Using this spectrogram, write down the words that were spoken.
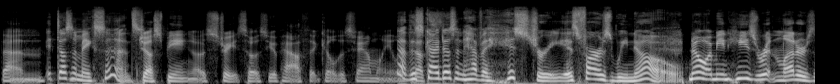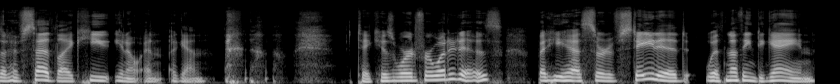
than it doesn't make sense. just being a straight sociopath that killed his family. Yeah, this guy doesn't have a history as far as we know. No, I mean he's written letters that have said like he, you know, and again, take his word for what it is, but he has sort of stated with nothing to gain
